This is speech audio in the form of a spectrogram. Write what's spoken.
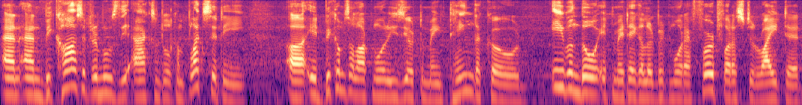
and and because it removes the accidental complexity, uh, it becomes a lot more easier to maintain the code, even though it may take a little bit more effort for us to write it,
